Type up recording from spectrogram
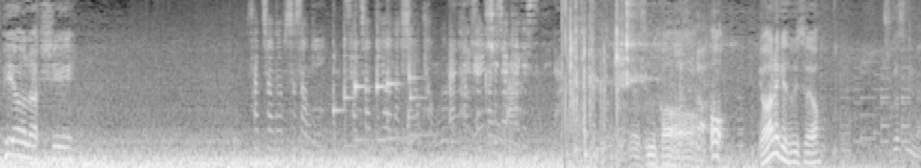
피어 낚시 사천읍 수성이 사천 피어 낚시로 경로를 탐색합니다. 시작하겠습니다. 안녕하십니까 어? 여 안에 계속 있어요? 죽었습니다.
